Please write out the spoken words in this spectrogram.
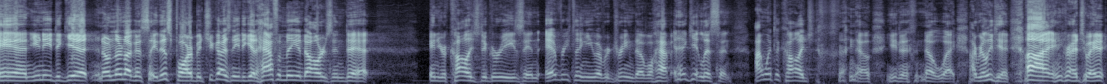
and you need to get, know, they're not going to say this part, but you guys need to get half a million dollars in debt in your college degrees and everything you ever dreamed of will happen. And again, listen, I went to college. I know, you know, no way. I really did uh, and graduated.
